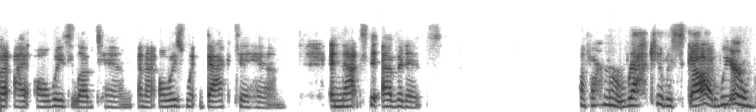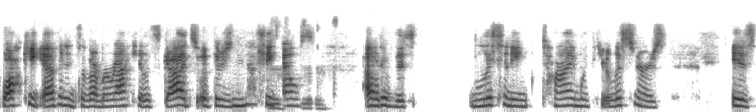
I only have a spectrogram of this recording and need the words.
But I always loved him and I always went back to him. And that's the evidence of our miraculous God. We are walking evidence of our miraculous God. So if there's nothing else mm-hmm. out of this listening time with your listeners is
